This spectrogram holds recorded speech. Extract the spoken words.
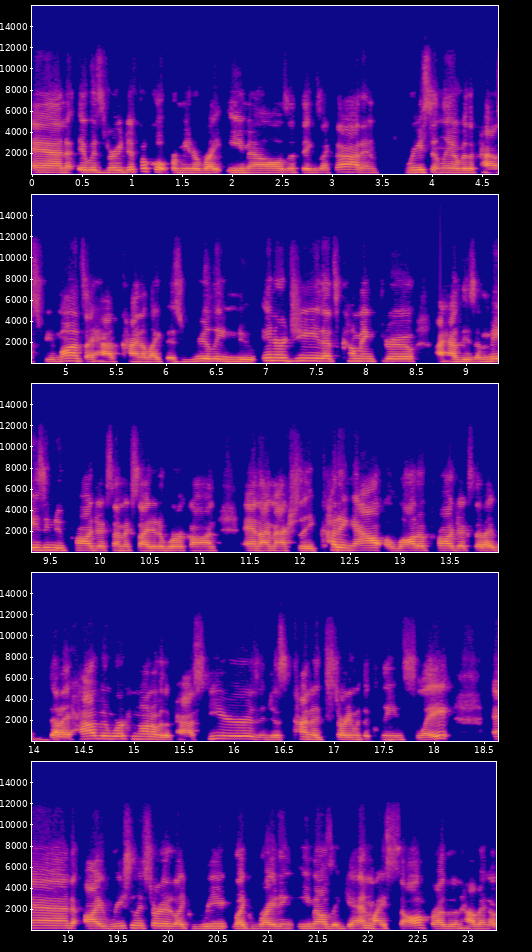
and it was very difficult for me to write emails and things like that and recently over the past few months i have kind of like this really new energy that's coming through. I have these amazing new projects i'm excited to work on and i'm actually cutting out a lot of projects that i that i have been working on over the past years and just kind of starting with a clean slate. And i recently started like re like writing emails again myself rather than having a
